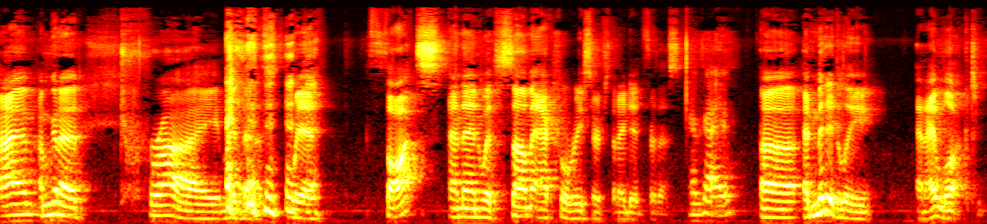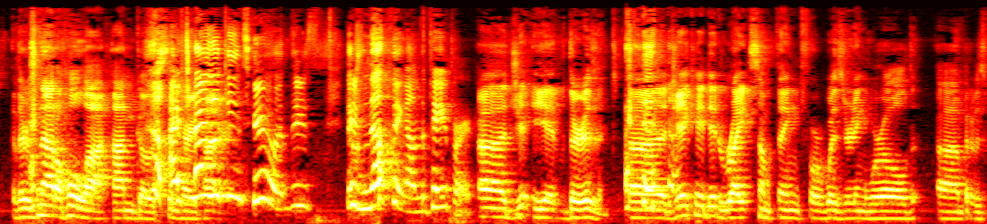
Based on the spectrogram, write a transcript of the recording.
I'm, I'm to try my best with thoughts and then with some actual research that I did for this. Okay. Uh, admittedly, and I looked, there's not a whole lot on ghosts I've Harry tried Potter. looking too, there's There's nothing on the paper. Uh, J- yeah, there isn't. Uh, J.K. did write something for Wizarding World, uh, but it was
